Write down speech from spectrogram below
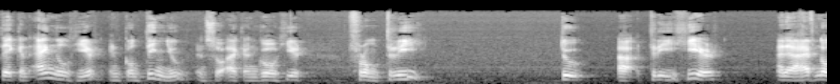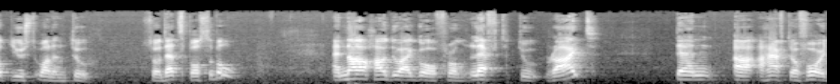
take an angle here and continue. And so I can go here from 3 to uh, 3 here, and I have not used 1 and 2. So that's possible. And now how do I go from left to right? Then uh, I have to avoid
